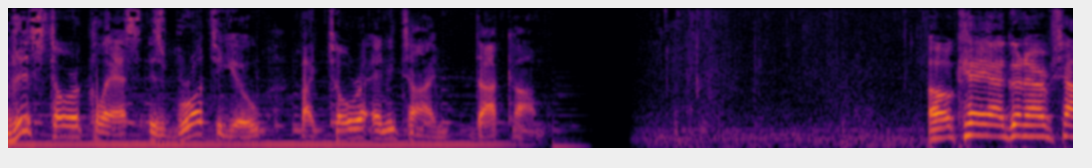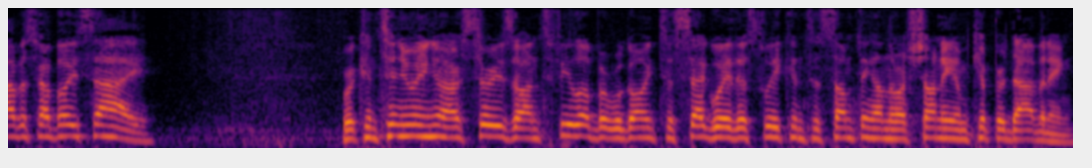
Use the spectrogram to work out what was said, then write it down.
This Torah class is brought to you by TorahAnytime.com. Okay, Agun Arab Shabbos Rabbi Isai. We're continuing our series on Tefillah, but we're going to segue this week into something on the Rosh Hashanah Yom Kippur davening.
